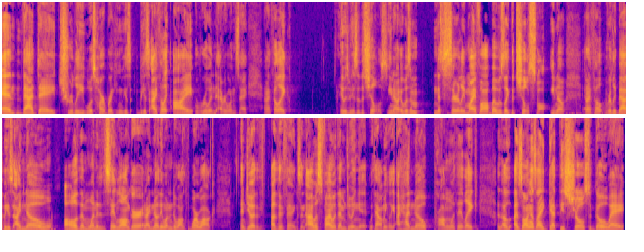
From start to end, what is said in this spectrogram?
And that day truly was heartbreaking because because I felt like I ruined everyone's day, and I felt like it was because of the chills. You know, it wasn't necessarily my fault, but it was like the chills' fault. You know, and I felt really bad because I know all of them wanted to stay longer, and I know they wanted to walk the boardwalk and do other other things, and I was fine with them doing it without me. Like I had no problem with it. Like as long as I get these chills to go away,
